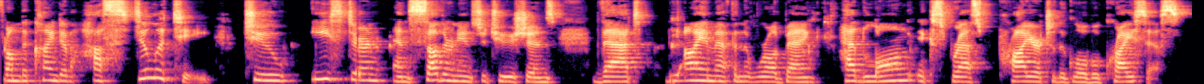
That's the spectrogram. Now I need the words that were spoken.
from the kind of hostility to Eastern and Southern institutions that the IMF and the World Bank had long expressed prior to the global crisis.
